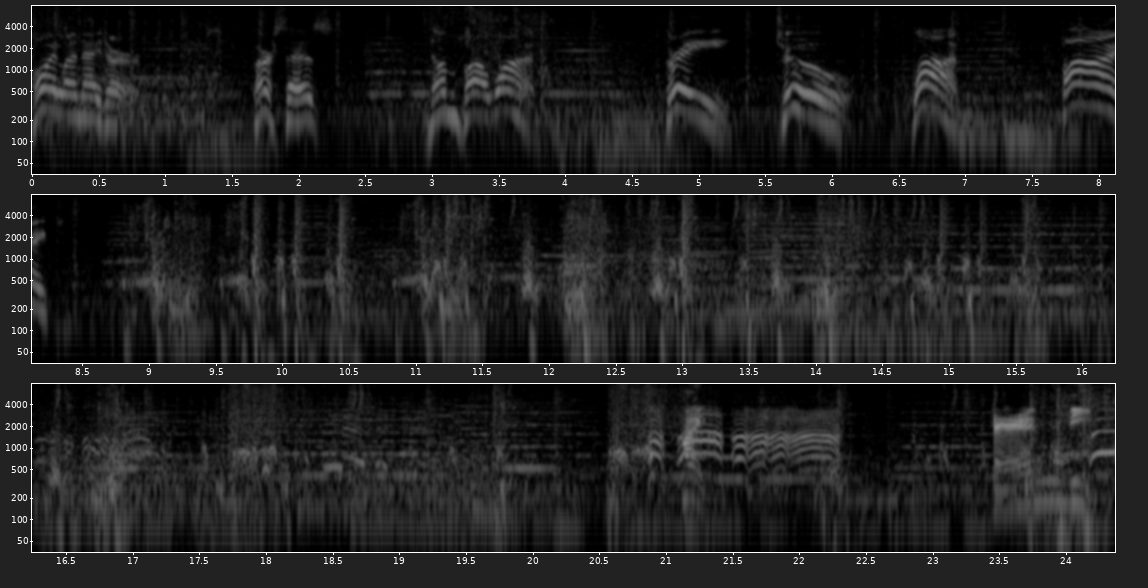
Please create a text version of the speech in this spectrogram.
Boilinator versus number one. Three, two, one, fight! Andy.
